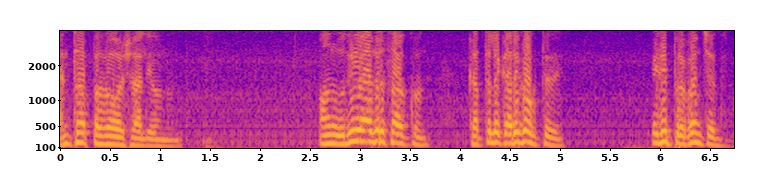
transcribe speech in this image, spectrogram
ಎಂಥ ಪ್ರಭಾವಶಾಲಿ ಅವನು ಅವನು ಉದಯ ಆದ್ರೆ ಸಾಕು ಕತ್ತಲೆ ಕರಗಿ ಹೋಗ್ತದೆ. ಇಡೀ ಪ್ರಪಂಚದ್ದು.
